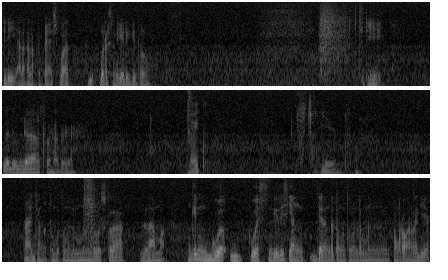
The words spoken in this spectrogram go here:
jadi anak-anak IPS buat bukber sendiri gitu loh. Jadi gue diundang salah satu ya baik. Setelah itu ngajang ketemu temen-temen tuh setelah udah lama. Mungkin gue gue sendiri sih yang jarang ketemu teman-teman tongkrongan lagi ya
